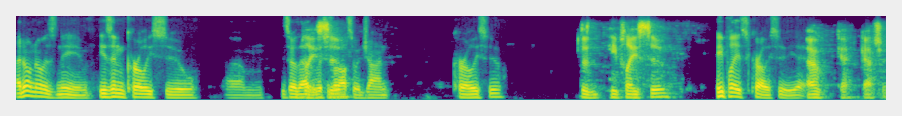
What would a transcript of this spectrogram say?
I don't know his name. He's in Curly Sue. Um, so that Plays which is also a John Curly Sue. Did he play Sue? He plays Curly Sue. Yeah, Okay, gotcha.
